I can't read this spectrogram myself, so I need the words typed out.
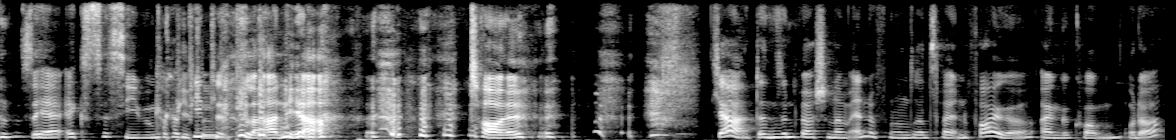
sehr exzessivem Kapitel. Kapitelplan, ja. Toll. Ja, dann sind wir schon am Ende von unserer zweiten Folge angekommen, oder?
